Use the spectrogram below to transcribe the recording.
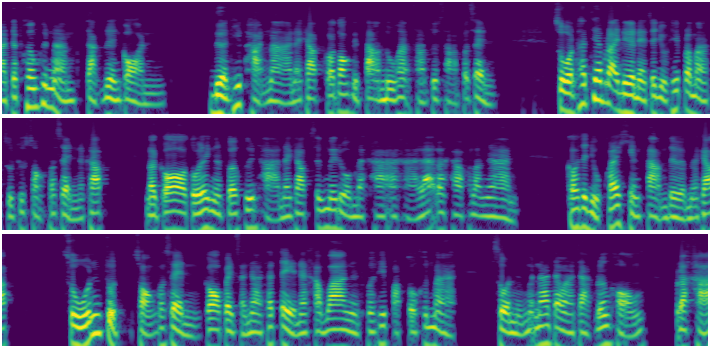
อาจจะเพิ่มขึ้นมาจากเดือนก่อนเดือนที่ผ่านมานะครับก็ต้องติดตามดูฮะ 3.3%ส่วนถ้าเทียบรายเดือนเนี่ยจะอยู่ที่ประมาณ 0.2%นะครับแล้วก็ตัวเลขเงินเฟ้อพื้นฐานนะครับ ซึ่งไม่รวมราคาอาหารและราคาพลังงาน ก็จะอยู่ใกล้เคียงตามเดิมนะครับ 0.2%ก็เป็นสัญญาณชัดเจนนะครับ ว่าเงินเฟ้อที่ปรับตัวขึ้นมา ส่วนหนึ่งมันน่าจะมาจากเรื่องของราคา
